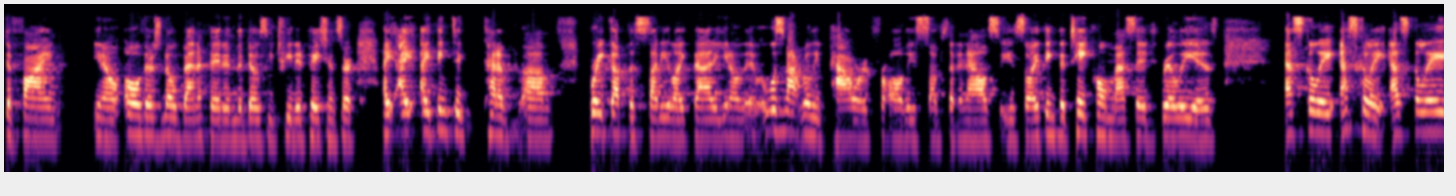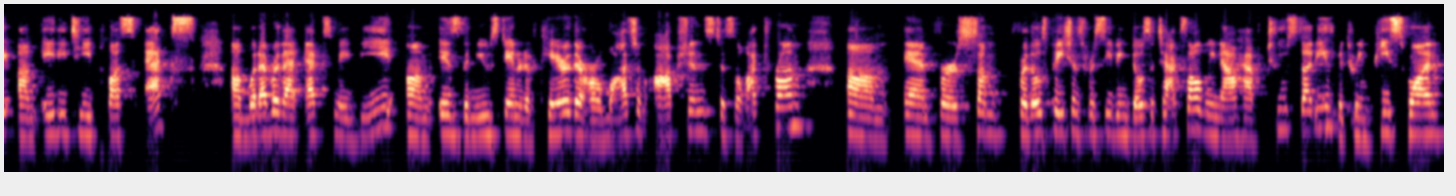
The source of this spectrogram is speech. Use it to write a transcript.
define, you know, oh, there's no benefit in the dosey treated patients. Or I, I, I think to kind of um, break up the study like that, you know, it was not really powered for all these subset analyses. So I think the take home message really is, escalate, escalate, escalate. Um, ADT plus X, um, whatever that X may be, um, is the new standard of care. There are lots of options to select from, um, and for some, for those patients receiving docetaxel, we now have two studies between PEACE One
